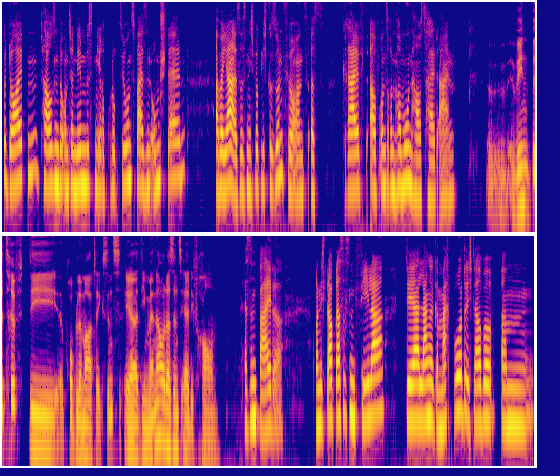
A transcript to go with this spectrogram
bedeuten. Tausende Unternehmen müssten ihre Produktionsweisen umstellen. Aber ja, es ist nicht wirklich gesund für uns. Es greift auf unseren Hormonhaushalt ein. Wen betrifft die Problematik? Sind es eher die Männer oder sind es eher die Frauen? Es sind beide. Und ich glaube, das ist ein Fehler, der lange gemacht wurde. Ich glaube, ähm,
